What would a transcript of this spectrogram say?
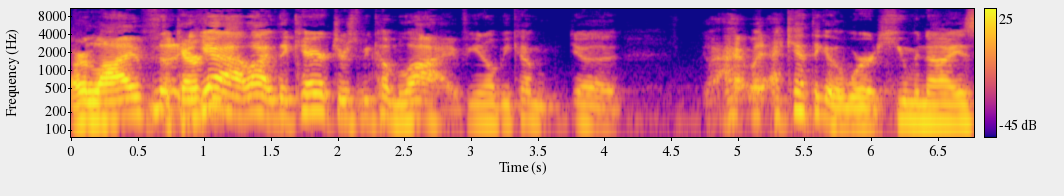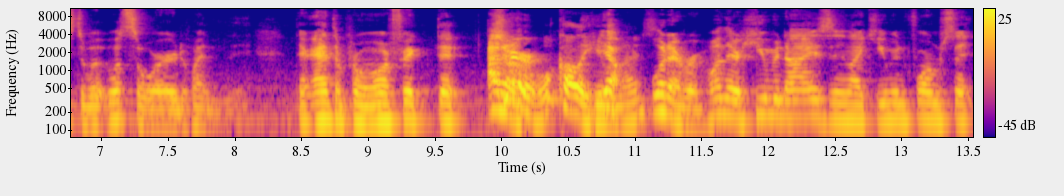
Or live. the characters? yeah, live. The characters become live. You know, become. Uh, I, I can't think of the word humanized. But what's the word when they're anthropomorphic? That I don't Sure, know. we'll call it Yeah, humanized. whatever. When they're humanized in like human forms, that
